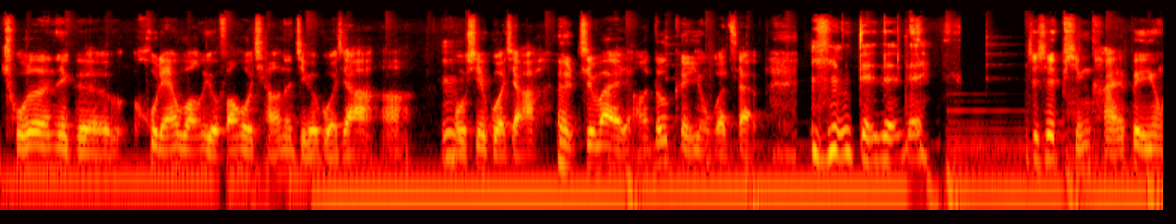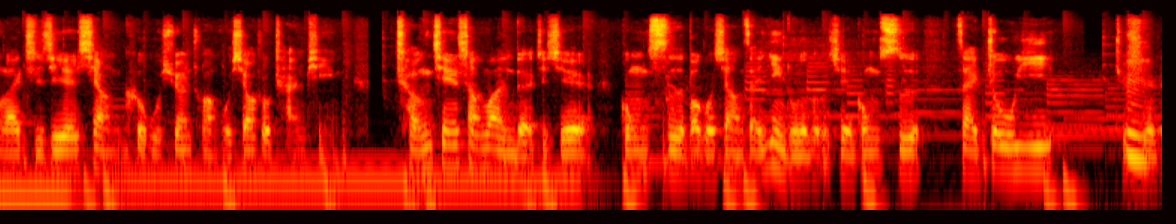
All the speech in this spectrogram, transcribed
除了那个互联网有防火墙的几个国家啊。某些国家 之外，然后都可以用 WhatsApp。对对对，这些平台被用来直接向客户宣传或销售产品。成千上万的这些公司，包括像在印度的这些公司，在周一就是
